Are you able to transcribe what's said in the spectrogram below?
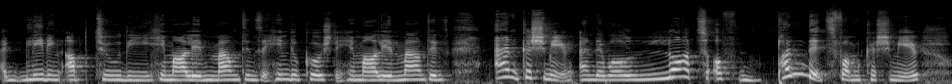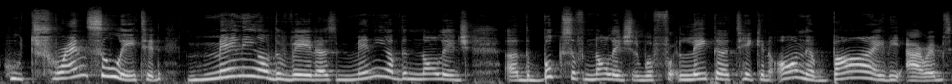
uh, leading up to the Himalayan mountains, the Hindu Kush, the Himalayan mountains, and Kashmir. And there were lots of pundits from Kashmir who translated many of the Vedas, many of the knowledge, uh, the books of knowledge that were later taken on by the Arabs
